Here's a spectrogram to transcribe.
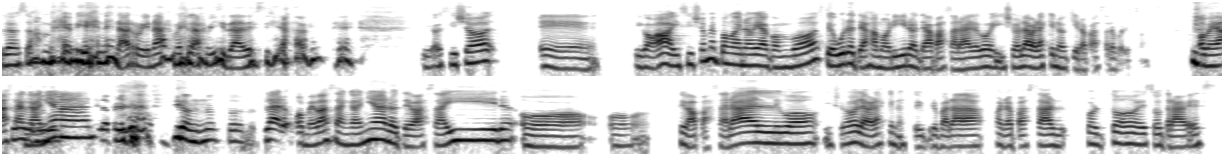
los hombres vienen a arruinarme la vida, decía, ¿viste? Digo, si yo, eh, digo, ay, si yo me pongo de novia con vos, seguro te vas a morir o te va a pasar algo, y yo la verdad es que no quiero pasar por eso. O me vas a engañar. ¿no? Claro, o me vas a engañar, o te vas a ir, o, o te va a pasar algo, y yo la verdad es que no estoy preparada para pasar por todo eso otra vez.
